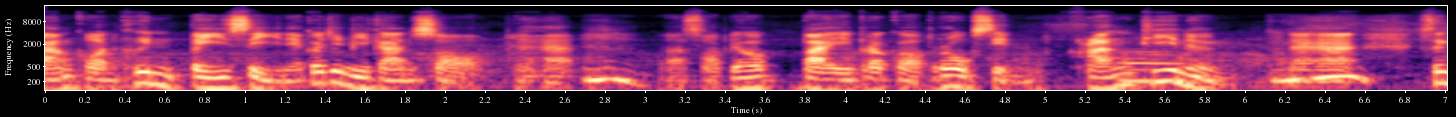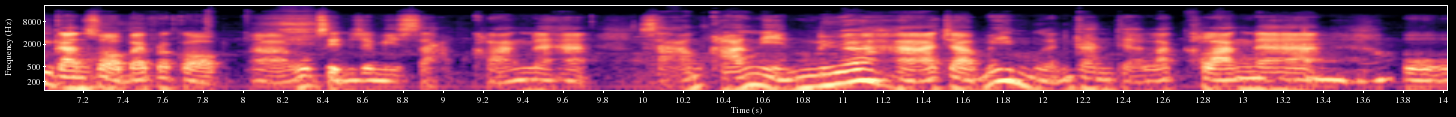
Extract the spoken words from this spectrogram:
3 ก่อนขึ้นปี4เนี่ยก็จะมีการสอบนะฮะอืมอ่าสอบเรียกว่าใบประกอบโรคศิลป์ครั้งที่1นงนะฮะซึ่งการสอบใบประกอบอาโรคศิลป์จะมี 3 ครั้งนะฮะสามครั้งนี่เนื้อหาจะไม่เหมือนกันแต่ละครั้งนะฮะอืมโอ้โห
